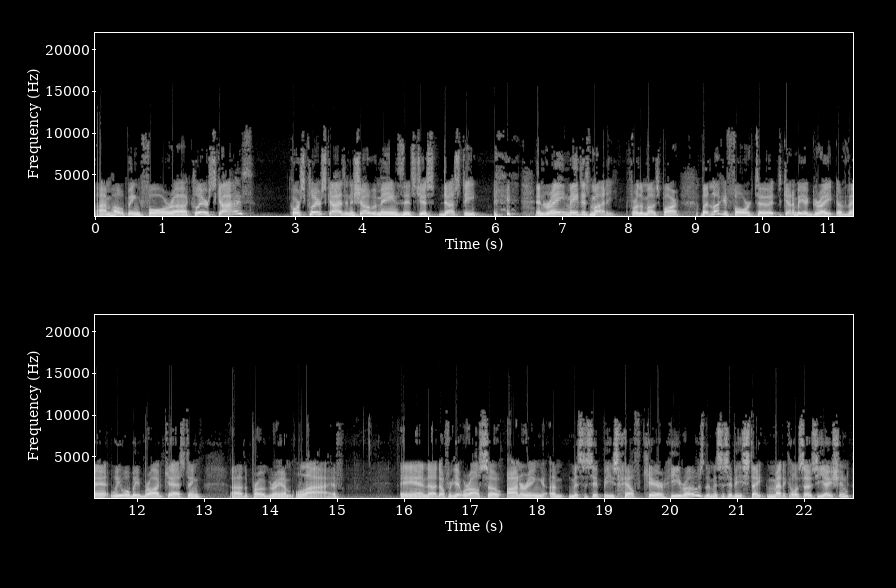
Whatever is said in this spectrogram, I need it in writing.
I'm hoping for uh, clear skies. Of course, clear skies in Neshoba means it's just dusty, and rain means it's muddy for the most part. But looking forward to it. It's going to be a great event. We will be broadcasting uh, the program live. And uh, don't forget, we're also honoring uh, Mississippi's healthcare heroes, the Mississippi State Medical Association.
